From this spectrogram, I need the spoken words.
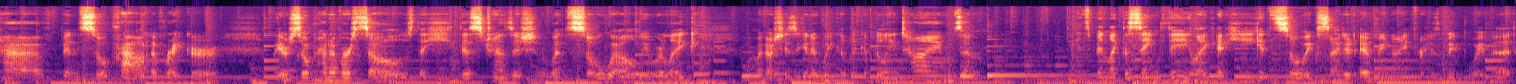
have been so proud of Riker. We are so proud of ourselves that he, this transition went so well. We were like, oh my gosh, is he going to wake up like a billion times? And it's been like the same thing like and he gets so excited every night for his big boy bed.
